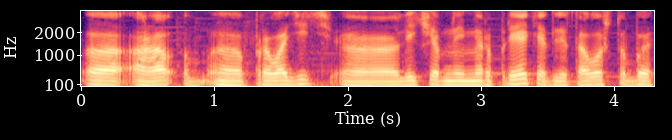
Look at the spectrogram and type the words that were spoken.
проводить э, лечебные мероприятия для того, чтобы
